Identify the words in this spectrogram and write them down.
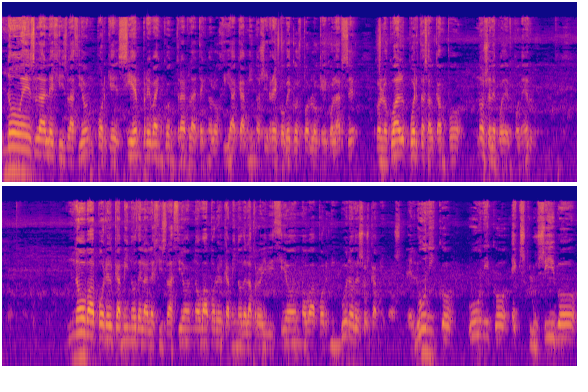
no es la legislación porque siempre va a encontrar la tecnología caminos y recovecos por lo que colarse, con lo cual puertas al campo no se le pueden poner no va por el camino de la legislación, no va por el camino de la prohibición, no va por ninguno de esos caminos. El único, único, exclusivo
